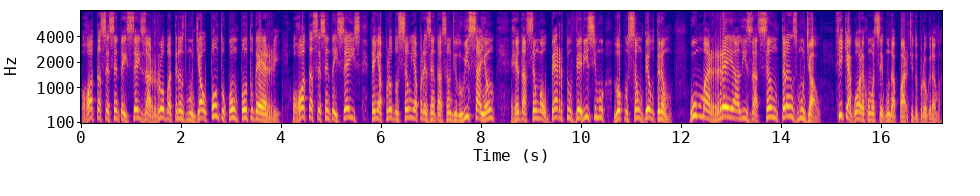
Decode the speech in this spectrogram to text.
rota66 arroba transmundial.com.br. Rota 66 tem a produção e apresentação de Luiz Saião, redação Alberto Veríssimo, locução Beltrão. Uma realização transmundial. Fique agora com a segunda parte do programa.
